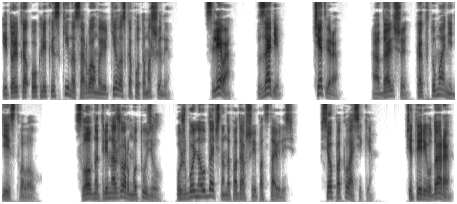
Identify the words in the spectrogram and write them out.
И только оклик из кино сорвал мое тело с капота машины. «Слева! Сзади! Четверо!» А дальше, как в тумане, действовал. Словно тренажер мутузил. Уж больно удачно нападавшие подставились. Все по классике. Четыре удара,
